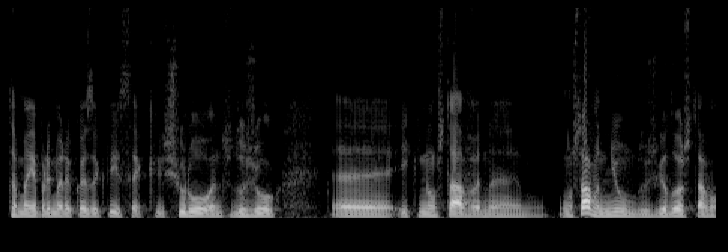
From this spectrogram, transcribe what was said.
também a primeira coisa que disse é que chorou antes do jogo uh, e que não estava, na, não estava nenhum dos jogadores, estavam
